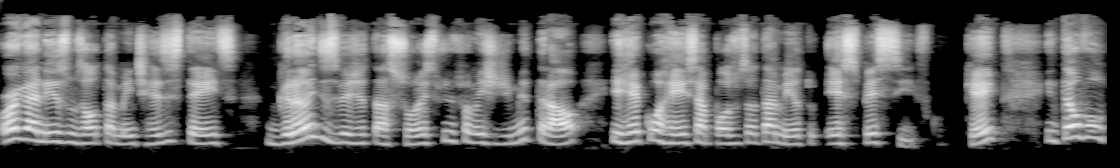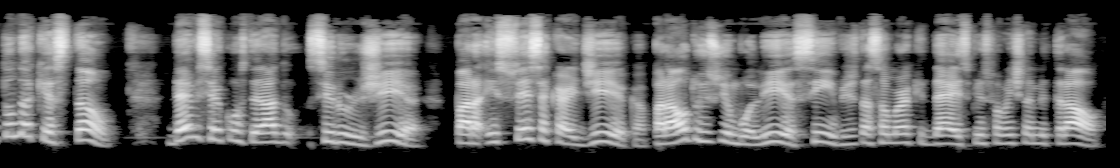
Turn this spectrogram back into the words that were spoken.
organismos altamente resistentes, grandes vegetações, principalmente de mitral, e recorrência após o tratamento específico. ok? Então, voltando à questão, deve ser considerado cirurgia para insuficiência cardíaca, para alto risco de embolia, sim, vegetação maior que 10, principalmente na mitral,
